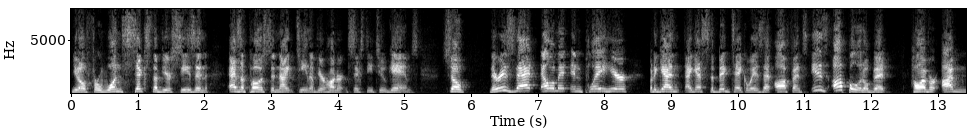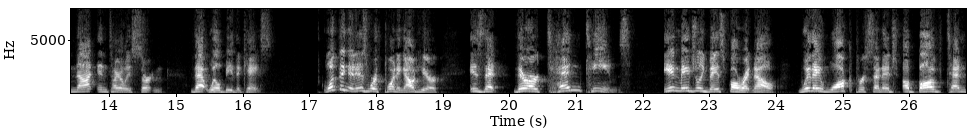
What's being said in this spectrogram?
you know, for one sixth of your season as opposed to 19 of your 162 games. So there is that element in play here. But again, I guess the big takeaway is that offense is up a little bit. However, I'm not entirely certain that will be the case. One thing that is worth pointing out here is that there are 10 teams in Major League Baseball right now with a walk percentage above 10%.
